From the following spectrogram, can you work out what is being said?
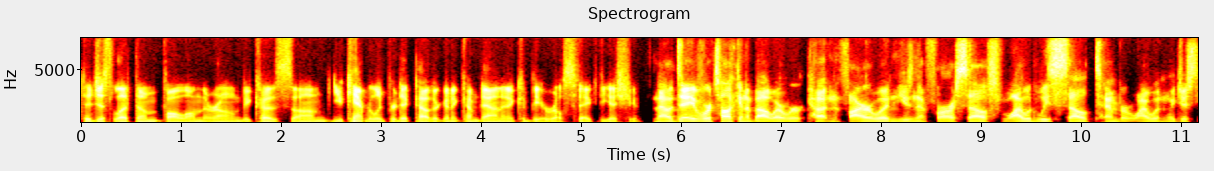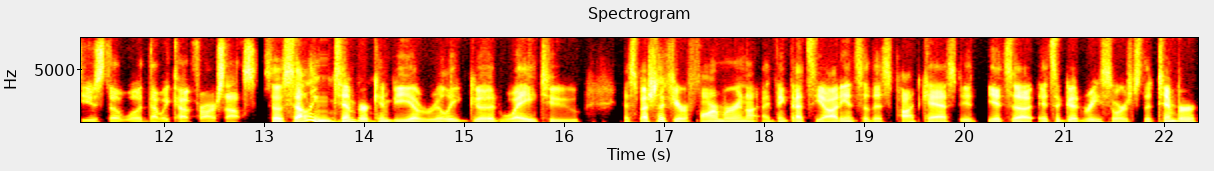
to just let them fall on their own because um, you can't really predict how they're going to come down and it could be a real safety issue. Now, Dave, we're talking about where we're cutting firewood and using it for ourselves. Why would we sell timber? Why wouldn't we just use the wood that we cut for ourselves? So, selling timber can be a really good way to especially if you're a farmer and i think that's the audience of this podcast it, it's a it's a good resource the timber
